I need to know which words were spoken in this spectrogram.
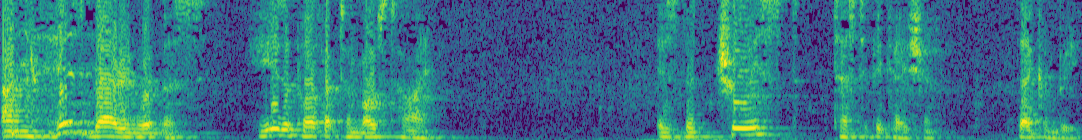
And His bearing witness, He the Perfect and Most High, is the truest testification there can be.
